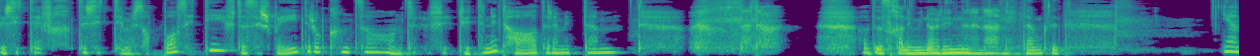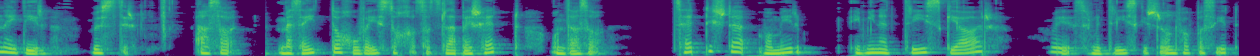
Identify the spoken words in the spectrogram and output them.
ihr seid einfach, ihr seid immer so positiv, das ist beeindruckend so, und tut ihr nicht hadern mit dem? Das kann ich mich noch erinnern, habe ich dem gesagt, ja, nein, dir, wisst ihr, also, man sagt doch und weiss doch, also das Leben ist hart, und also, das Härteste, was mir in meinen 30 Jahren, es ist mit 30 ist der Unfall passiert,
